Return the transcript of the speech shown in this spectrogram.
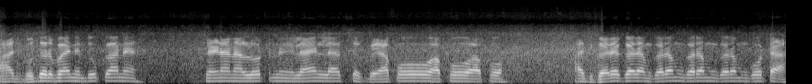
આજ ભૂદરભાઈની દુકાને ચણાના લોટની લાઈન લાગશે ભાઈ આપો આપો આપો. આજ ઘરે ગરમ ગરમ ગરમ ગરમ ગોટા.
